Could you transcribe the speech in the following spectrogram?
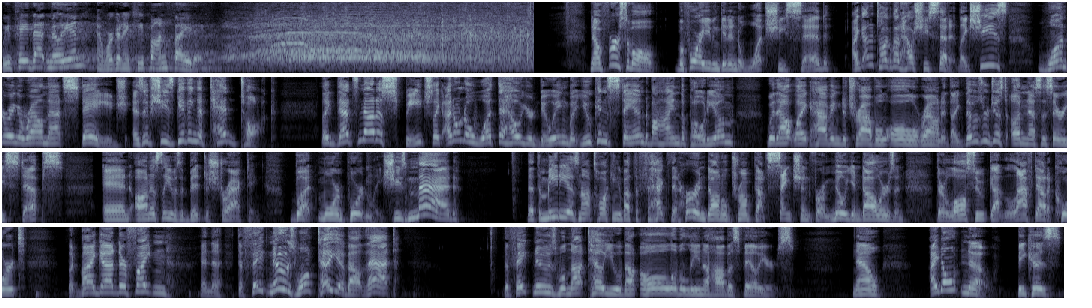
We paid that million and we're going to keep on fighting. Now, first of all, before I even get into what she said, I got to talk about how she said it. Like she's wandering around that stage as if she's giving a TED talk. Like that's not a speech. Like I don't know what the hell you're doing, but you can stand behind the podium without like having to travel all around it. Like those are just unnecessary steps. And honestly, it was a bit distracting. But more importantly, she's mad that the media is not talking about the fact that her and Donald Trump got sanctioned for a million dollars and their lawsuit got laughed out of court. But by God, they're fighting. And the, the fake news won't tell you about that. The fake news will not tell you about all of Alina Habba's failures. Now, I don't know because,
